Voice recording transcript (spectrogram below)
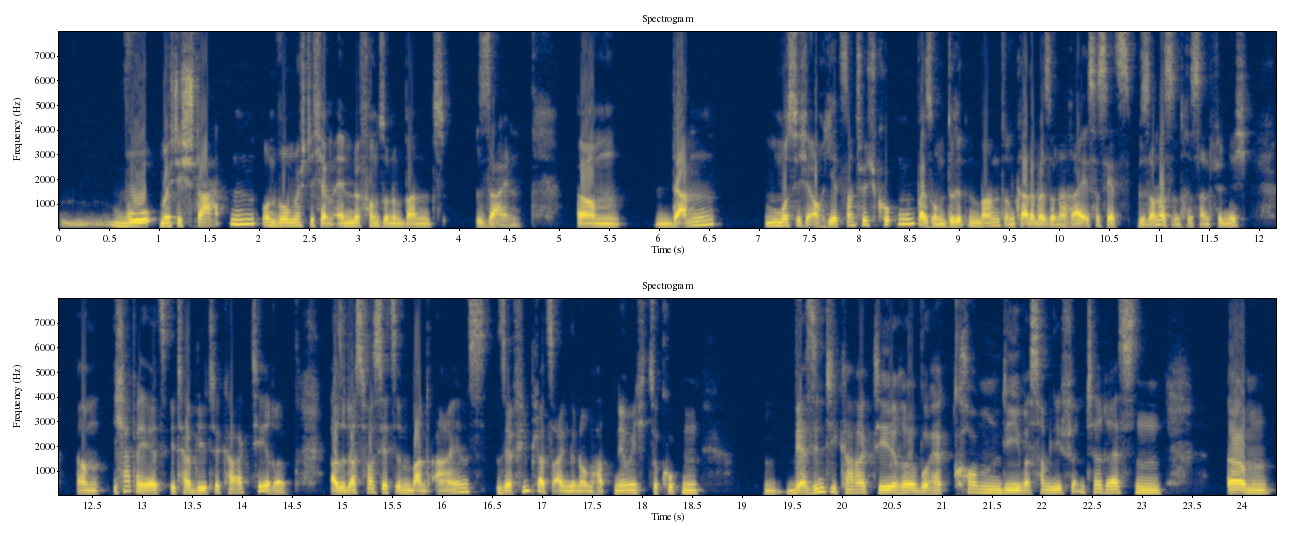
wo möchte ich starten und wo möchte ich am Ende von so einem Band sein. Ähm, dann muss ich auch jetzt natürlich gucken, bei so einem dritten Band und gerade bei so einer Reihe ist das jetzt besonders interessant, finde ich. Ähm, ich habe ja jetzt etablierte Charaktere. Also das, was jetzt in Band 1 sehr viel Platz eingenommen hat, nämlich zu gucken, wer sind die Charaktere, woher kommen die, was haben die für Interessen, ähm,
